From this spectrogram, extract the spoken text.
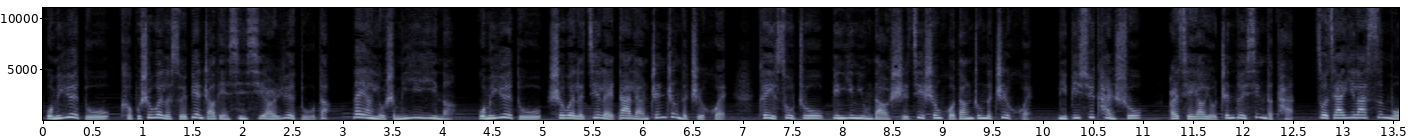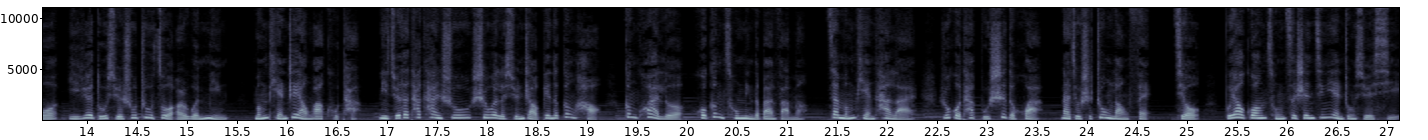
我们阅读可不是为了随便找点信息而阅读的，那样有什么意义呢？我们阅读是为了积累大量真正的智慧，可以诉诸并应用到实际生活当中的智慧。你必须看书，而且要有针对性的看。作家伊拉斯谟以阅读学术著作而闻名。蒙恬这样挖苦他：你觉得他看书是为了寻找变得更好、更快乐或更聪明的办法吗？在蒙恬看来，如果他不是的话，那就是重浪费。九，不要光从自身经验中学习。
